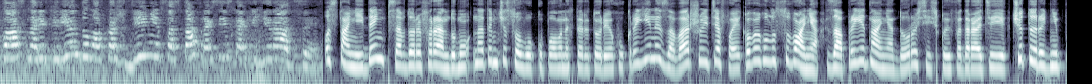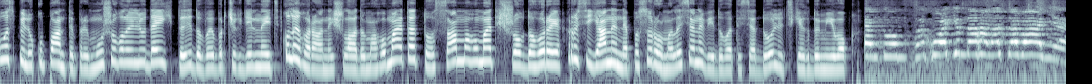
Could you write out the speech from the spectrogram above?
вас на референдум о вхождении в состав Российской Федерации. Останній день псевдореферендуму на тимчасово окупованих територіях України завершується фейкове голосування за приєднання до Російської Федерації. Чотири дні поспіль окупанти примушували людей йти до виборчих дільниць. Коли гора не йшла до Магомета, то сам Магомет йшов до гори. Росіяни не посоромилися навідуватися до людських домівок. референдум. Выходим на голосование.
